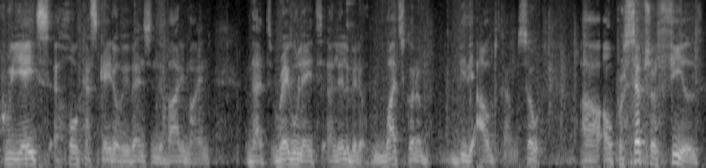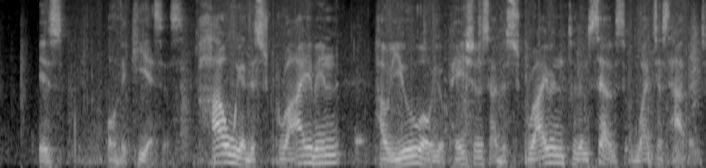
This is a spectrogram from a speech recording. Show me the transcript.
creates a whole cascade of events in the body mind that regulate a little bit of what's going to be the outcome. So uh, our perceptual field is of the key essence. How we are describing, how you or your patients are describing to themselves what just happened.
